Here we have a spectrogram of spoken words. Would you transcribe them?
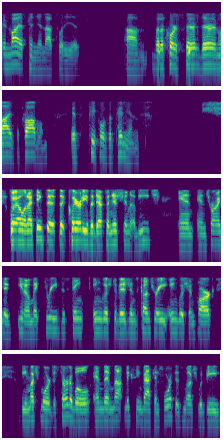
In my opinion, that's what he is. Um, but of course, there therein lies the problem. It's people's opinions. Well, and I think that the clarity of the definition of each and and trying to you know make three distinct English divisions: country, English, and park be much more discernible and then not mixing back and forth as much would be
